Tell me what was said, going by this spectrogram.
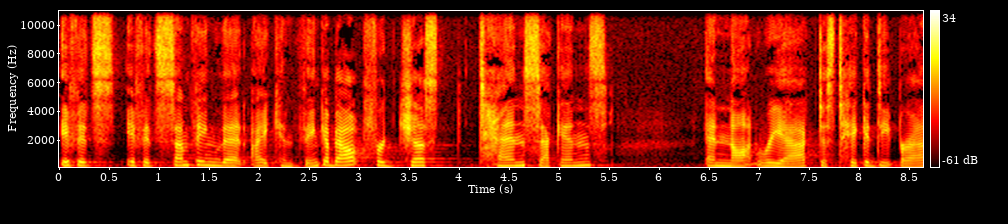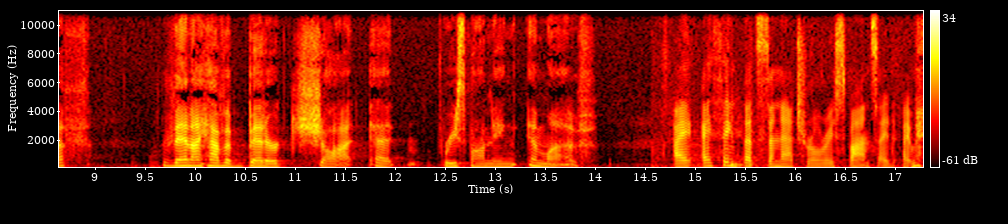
If it's if it's something that I can think about for just 10 seconds and not react, just take a deep breath, then I have a better shot at responding in love. I, I think that's the natural response. I, I mean,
